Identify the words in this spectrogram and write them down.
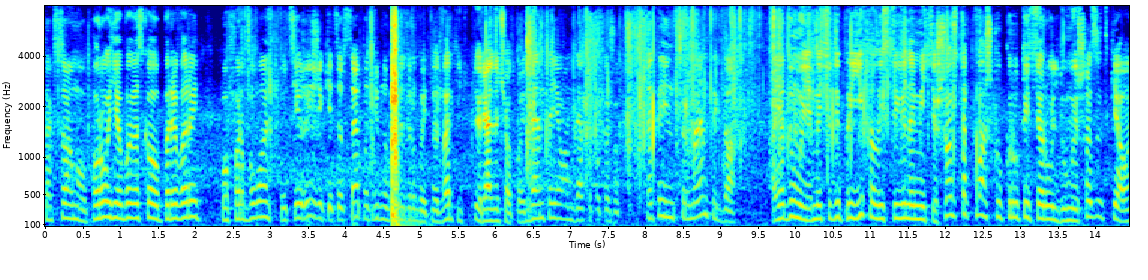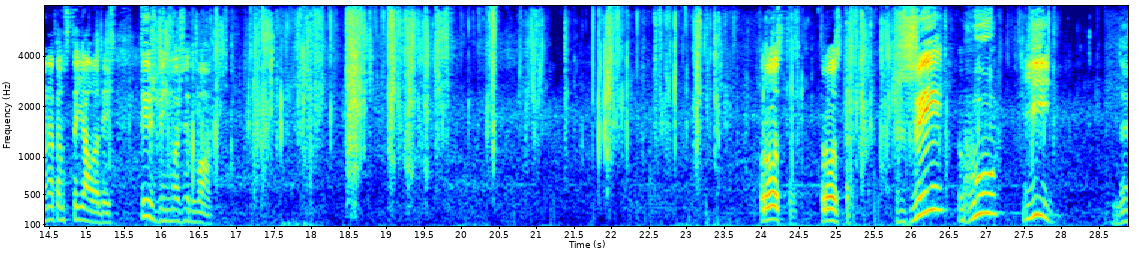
Так само пороги обов'язково переварити, пофарбувати. Оці рижики, це все потрібно буде зробити. На дверки реально чітко. Йдемте, я вам дещо покажу. Це той інструментик, да. А я думаю, ми сюди приїхали і стою на місці. Щось так важко крутиться руль. Думаю, що це таке? А вона там стояла десь тиждень, може два. Просто, просто. Жигулі. Да.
